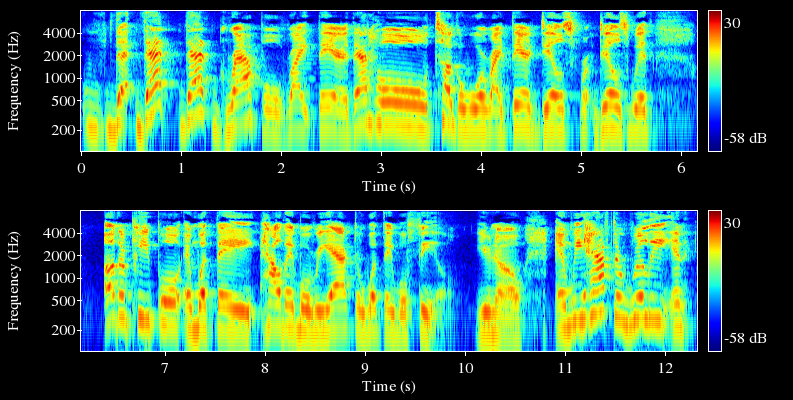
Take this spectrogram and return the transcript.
that that that grapple right there, that whole tug of war right there deals for, deals with other people and what they how they will react or what they will feel, you know. And we have to really and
